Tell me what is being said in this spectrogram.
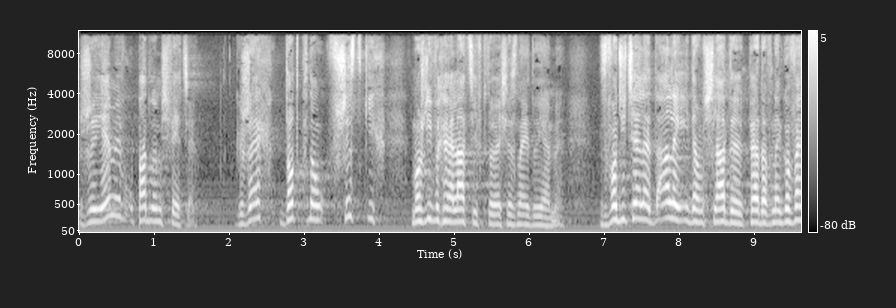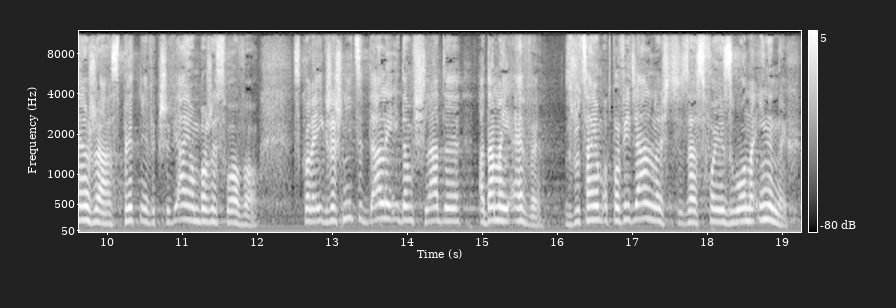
żyjemy w upadłym świecie. Grzech dotknął wszystkich możliwych relacji, w której się znajdujemy. Zwodziciele dalej idą w ślady pradawnego węża, sprytnie wykrzywiają Boże Słowo. Z kolei grzesznicy dalej idą w ślady Adama i Ewy, zrzucają odpowiedzialność za swoje zło na innych.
